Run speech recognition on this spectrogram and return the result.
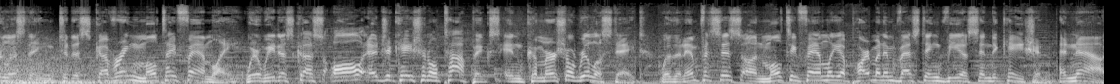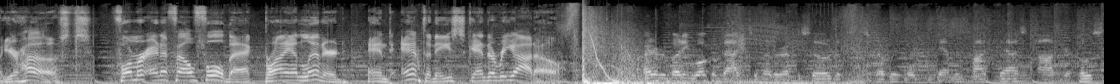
You're listening to Discovering Multifamily, where we discuss all educational topics in commercial real estate with an emphasis on multifamily apartment investing via syndication. And now, your hosts, former NFL fullback Brian Leonard and Anthony Scandariato. Right, everybody, welcome back to another episode of the Discovering Multifamily Podcast. I'm your host,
